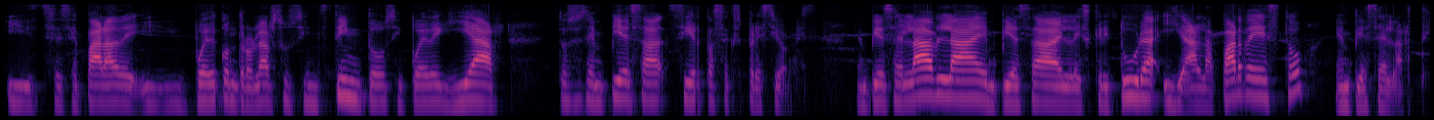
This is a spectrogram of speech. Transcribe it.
y se separa de, y puede controlar sus instintos y puede guiar. Entonces empieza ciertas expresiones. Empieza el habla, empieza la escritura y a la par de esto empieza el arte.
